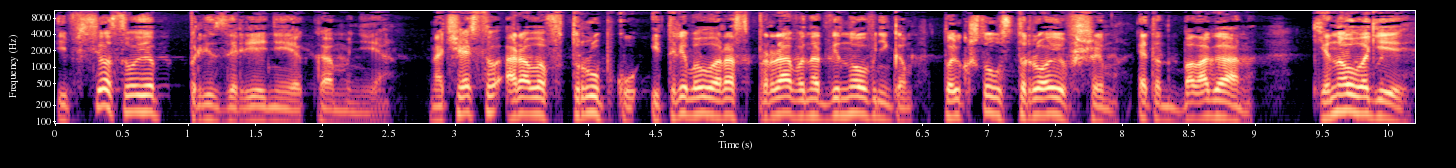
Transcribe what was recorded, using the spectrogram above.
и все свое презрение ко мне. Начальство орало в трубку и требовало расправы над виновником, только что устроившим этот балаган. Кинологи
